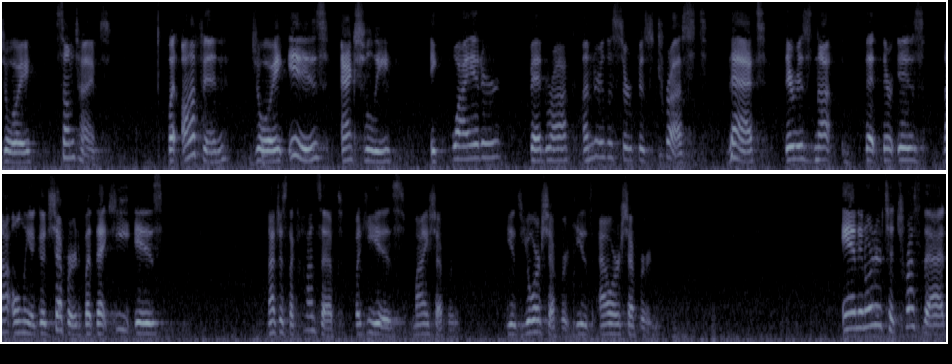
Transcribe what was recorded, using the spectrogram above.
joy sometimes. But often, joy is actually a quieter bedrock under the surface trust that there is not that there is not only a good shepherd but that he is not just the concept but he is my shepherd. He is your shepherd. He is our shepherd. And in order to trust that,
